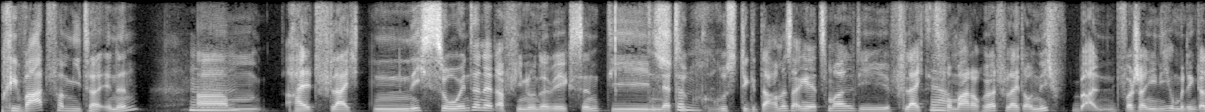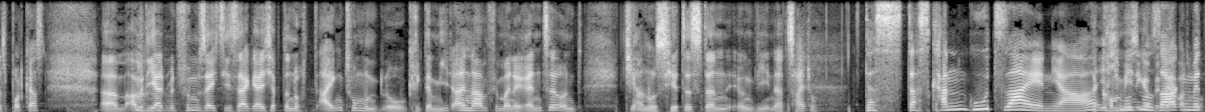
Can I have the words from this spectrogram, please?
PrivatvermieterInnen, ähm, halt vielleicht nicht so internetaffin unterwegs sind. Die Das nette, stimmt. rüstige Dame, sage ich jetzt mal, die vielleicht dieses Ja. Format auch hört, vielleicht auch nicht, wahrscheinlich nicht unbedingt als Podcast, ähm, aber die halt mit 65 sagt, ja, ich habe dann noch Eigentum und oh, krieg da Mieteinnahmen für meine Rente und die annonciert es dann irgendwie in der Zeitung. Das, das kann gut sein, ja. Ich muss nur Bewerber sagen, mit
